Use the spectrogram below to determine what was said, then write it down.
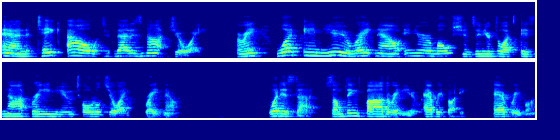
and take out that is not joy. All right. What in you right now, in your emotions, in your thoughts, is not bringing you total joy right now? What is that? Something's bothering you, everybody, everyone.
